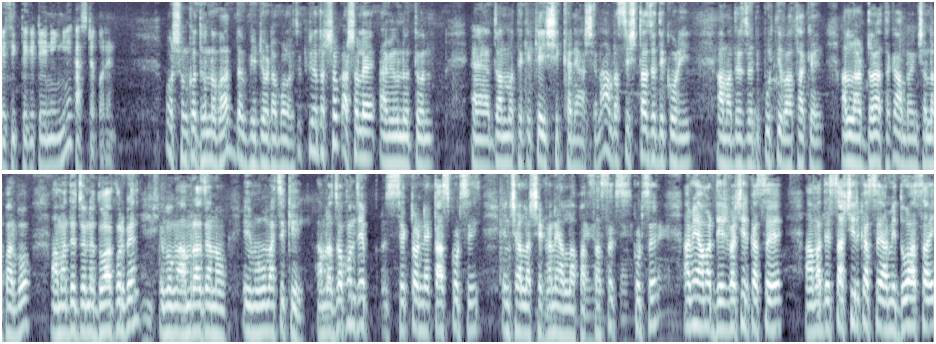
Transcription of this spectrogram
বেসিক থেকে ট্রেনিং নিয়ে কাজটা করেন। অসংখ্য ধন্যবাদ, ভিডিওটা বড় হচ্ছে। প্রিয় দর্শক, আসলে আমি নতুন জন্ম থেকে কেই শিক্ষা নিয়ে আসে না। আমরা চেষ্টা যদি করি আমাদের যদি প্রতিভা থাকে আল্লাহর দয়া থাকে আমরা ইনশাল্লাহ পারব। আমাদের জন্য দোয়া করবেন এবং আমরা যেন এই মৌমাছিকে আমরা যখন যে সেক্টর নিয়ে কাজ করছি ইনশাল্লাহ সেখানে আল্লাহ পাক সাকসেস করছে। আমি আমার দেশবাসীর কাছে আমাদের চাষির কাছে আমি দোয়া চাই।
